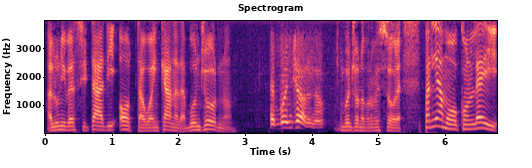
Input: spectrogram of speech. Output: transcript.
all'Università di Ottawa in Canada. Buongiorno. Eh, buongiorno. Buongiorno professore. Parliamo con lei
